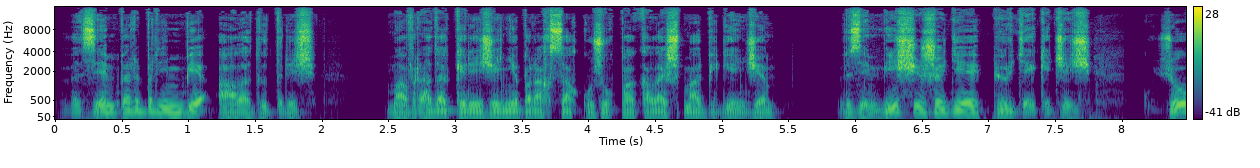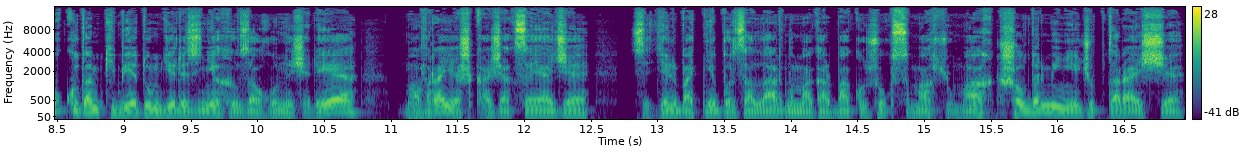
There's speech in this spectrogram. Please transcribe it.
Візем пір-бірінбе алады тріш. Маврада кережене бірақса күшік пакалашма бігенже. Візем вишіші де пүрде кечеш. Жук кудам кибе тумдерезіне хывзағуны жіре, мавра яшка жақсаячы. Сідел батне бұрзаларны магарба күжук сымақ юмақ шылдырмене жұптарайшы.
